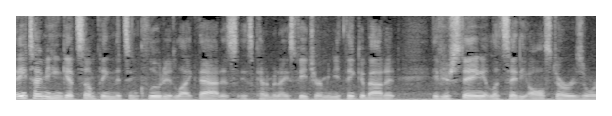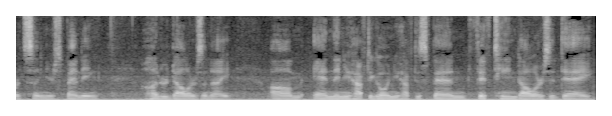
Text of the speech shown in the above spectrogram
Anytime you can get something that's included like that is, is kind of a nice feature. I mean, you think about it, if you're staying at, let's say, the All Star Resorts and you're spending $100 a night, um, and then you have to go and you have to spend $15 a day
